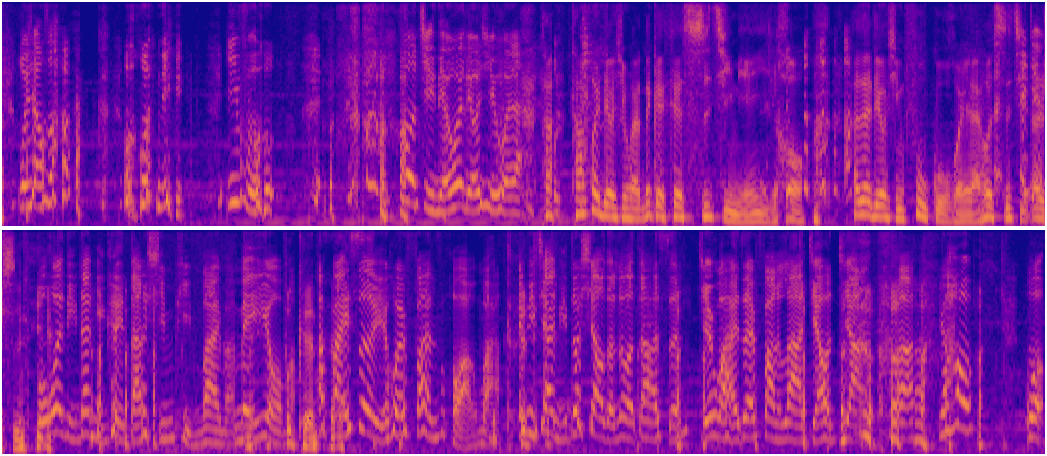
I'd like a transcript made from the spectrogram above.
我想说，我问你，衣服 过几年会流行回来。他他会流行回来，那个可十几年以后，他在流行复古回来，或十几二十年。我问你，那你可以当新品卖吗？没有，不可能啊，白色也会泛黄嘛。哎、你现在你都笑得那么大声，结果还在放辣椒酱啊。然后我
